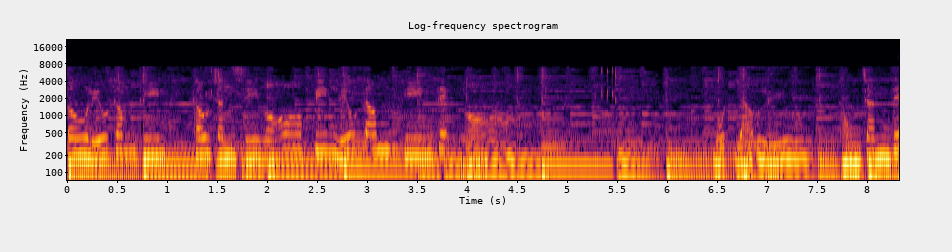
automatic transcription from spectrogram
到了今天，旧阵时我变了今天的我，没有了童真的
